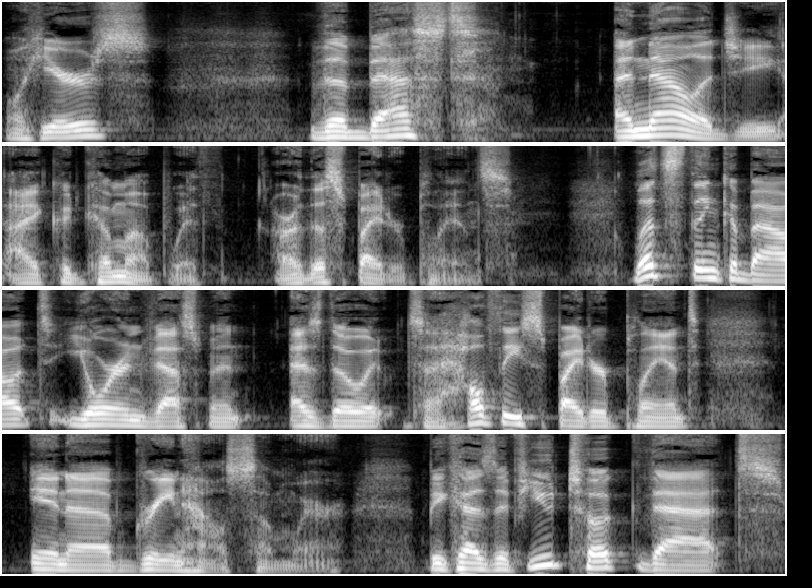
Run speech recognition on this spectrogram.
Well, here's the best analogy I could come up with are the spider plants. Let's think about your investment as though it's a healthy spider plant in a greenhouse somewhere. Because if you took that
